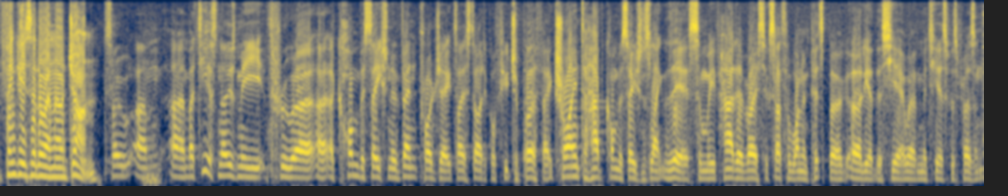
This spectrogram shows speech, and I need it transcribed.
Thank you, Isadora. Now, John. So, um, uh, Matthias knows me through a, a, conversation event project I started called Future Perfect, trying to have conversations like this. And we've had a very successful one in Pittsburgh earlier this year where Matthias was present.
